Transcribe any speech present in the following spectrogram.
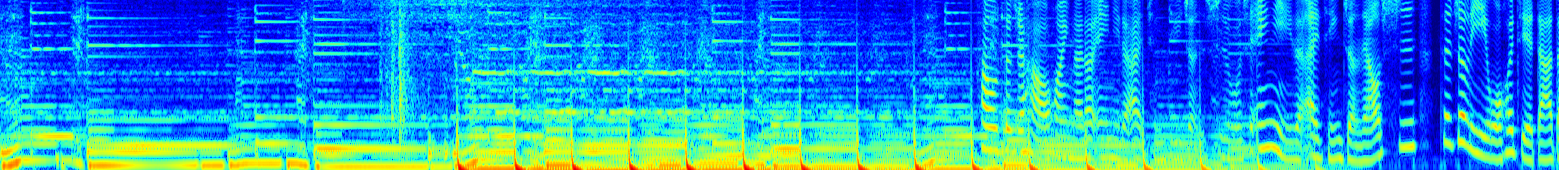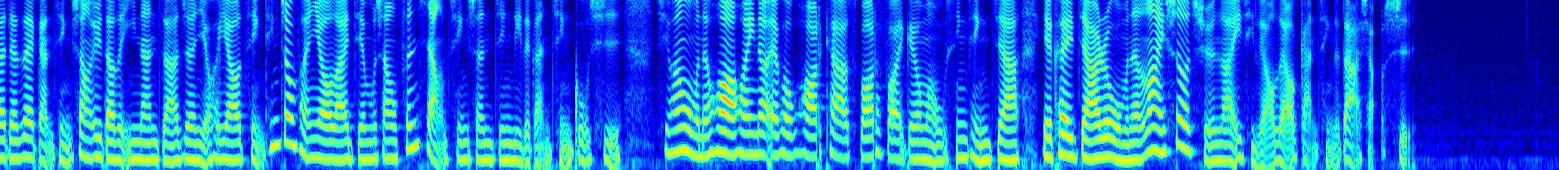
Hello，大家好，欢迎来到 Annie 的爱情急诊室，我是 Annie 的爱情诊疗师，在这里我会解答大家在感情上遇到的疑难杂症，也会邀请听众朋友来节目上分享亲身经历的感情故事。喜欢我们的话，欢迎到 Apple Podcast、Spotify 给我们五星评价，也可以加入我们的 Line 社群来一起聊聊感情的大小事。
